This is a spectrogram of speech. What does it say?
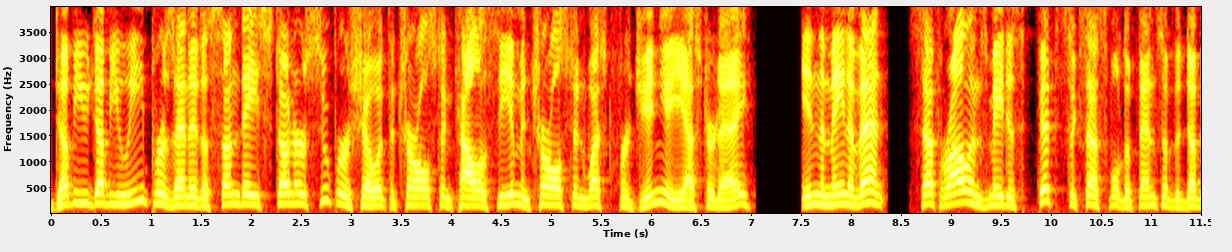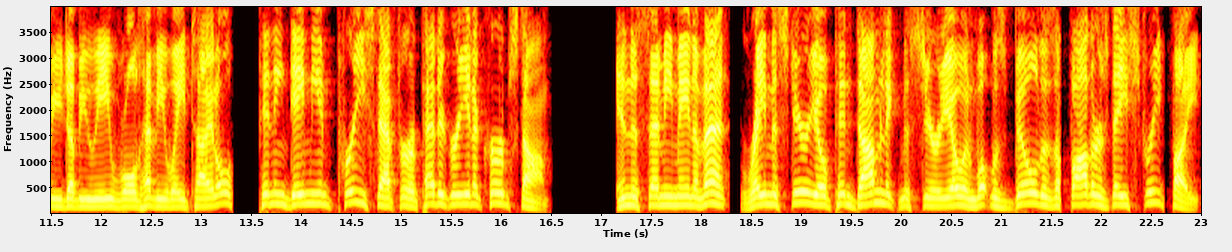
WWE presented a Sunday Stunner Super Show at the Charleston Coliseum in Charleston, West Virginia yesterday. In the main event, Seth Rollins made his fifth successful defense of the WWE World Heavyweight title, pinning Damian Priest after a pedigree and a curb stomp. In the semi main event, Rey Mysterio pinned Dominik Mysterio in what was billed as a Father's Day street fight.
